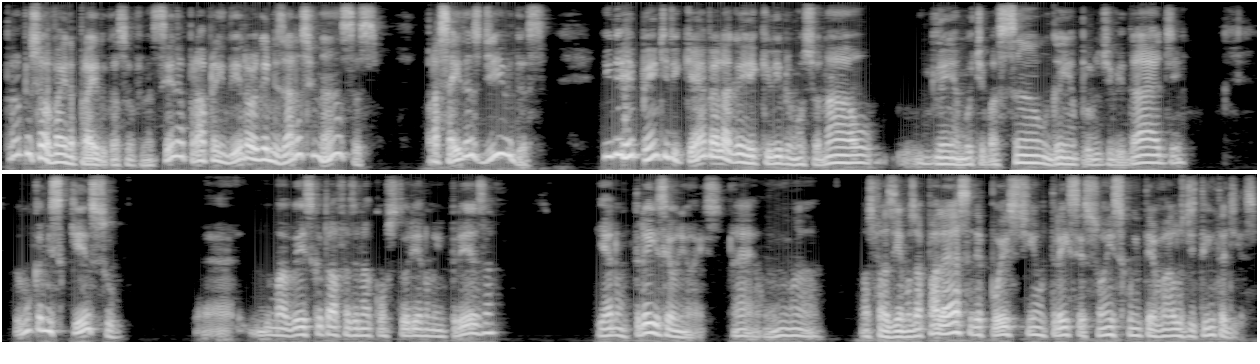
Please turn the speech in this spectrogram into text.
Então a pessoa vai para a educação financeira para aprender a organizar as finanças, para sair das dívidas. E de repente, de quebra, ela ganha equilíbrio emocional, ganha motivação, ganha produtividade. Eu nunca me esqueço é, de uma vez que eu estava fazendo uma consultoria numa empresa e eram três reuniões. Né? Uma nós fazíamos a palestra, depois tinham três sessões com intervalos de 30 dias.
